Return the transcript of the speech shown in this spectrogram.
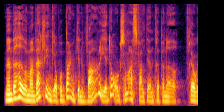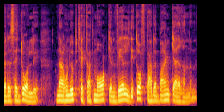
Men behöver man verkligen gå på banken varje dag som asfaltentreprenör? frågade sig Dolly när hon upptäckte att maken väldigt ofta hade bankärenden.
